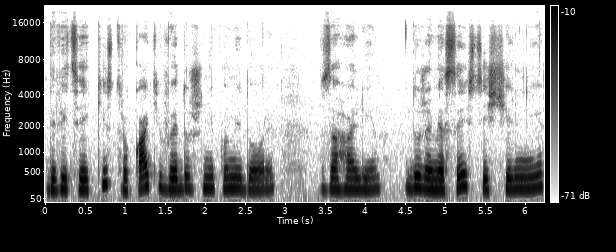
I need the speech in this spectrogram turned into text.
Дивіться, які строкаті видушені помідори взагалі. Дуже м'ясисті, щільні.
